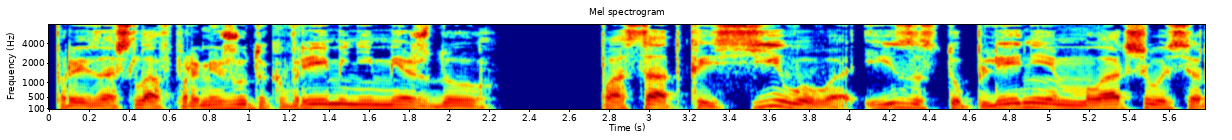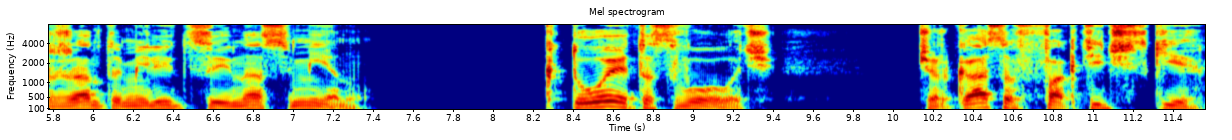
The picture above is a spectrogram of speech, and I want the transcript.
произошла в промежуток времени между посадкой Сивова и заступлением младшего сержанта милиции на смену. Кто эта сволочь? Черкасов фактически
